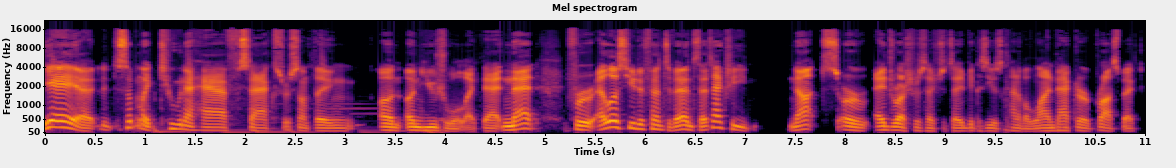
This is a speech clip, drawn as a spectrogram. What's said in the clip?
Yeah, yeah, yeah. something like two and a half sacks or something un- unusual like that. And that for LSU defensive ends, that's actually not or edge rushers, I should say, because he was kind of a linebacker prospect.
